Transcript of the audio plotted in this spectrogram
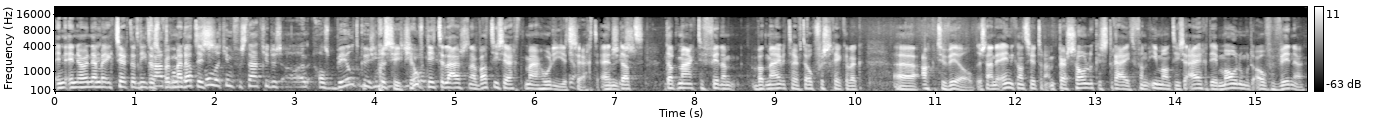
in, in, nee, maar ik zeg dat niet als... Maar dat is... Zonder dat je hem verstaat, je dus als beeld kun je zien... Precies, je hoeft niet te luisteren naar wat hij zegt, maar hoe hij het Ja, zegt. En dat, dat maakt de film, wat mij betreft, ook verschrikkelijk eh, actueel. Dus aan de ene kant zit er een persoonlijke strijd van iemand die zijn eigen demonen moet overwinnen.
